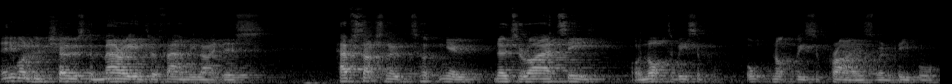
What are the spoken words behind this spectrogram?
Anyone who chose to marry into a family like this, have such not- you know, notoriety, or not to be ought not to be surprised when people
